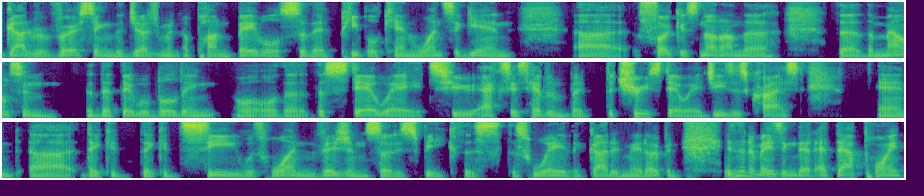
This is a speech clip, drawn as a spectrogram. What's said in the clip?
God reversing the judgment upon Babel, so that people can once again uh, focus not on the the, the mountain that they were building or, or, the the stairway to access heaven, but the true stairway, Jesus Christ. And uh, they could they could see with one vision, so to speak, this this way that God had made open. Isn't it amazing that at that point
